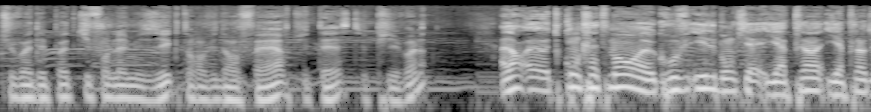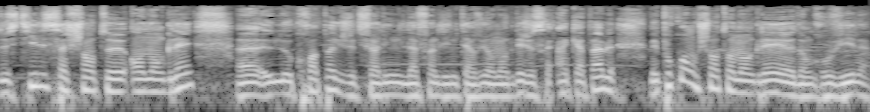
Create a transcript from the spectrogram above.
tu vois des potes qui font de la musique, t'as envie d'en faire, tu testes et puis voilà. Alors euh, concrètement, euh, Groove Hill, bon, il y a, plein, il y a plein de styles. Ça chante euh, en anglais. Euh, ne crois pas que je vais te faire la fin de l'interview en anglais, je serais incapable. Mais pourquoi on chante en anglais dans Groove Hill?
